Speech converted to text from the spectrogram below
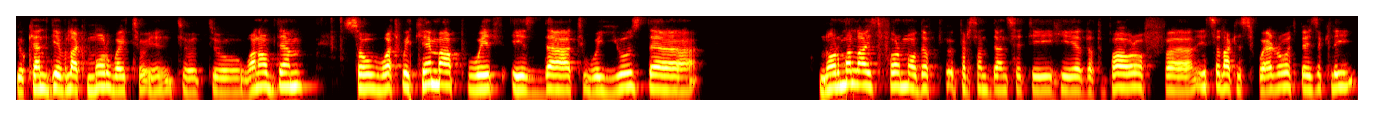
You can give like more weight to, to, to one of them. So what we came up with is that we use the normalized form of the percent density here, that the power of, uh, it's like a square root basically.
